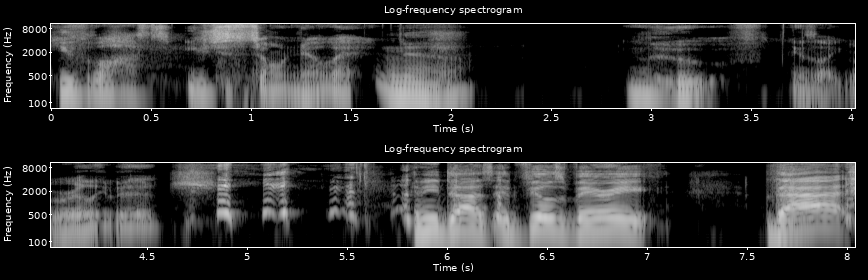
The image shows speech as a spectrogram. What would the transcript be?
You've lost. You just don't know it. Yeah. Move. He's like, really, bitch? And he does. It feels very that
